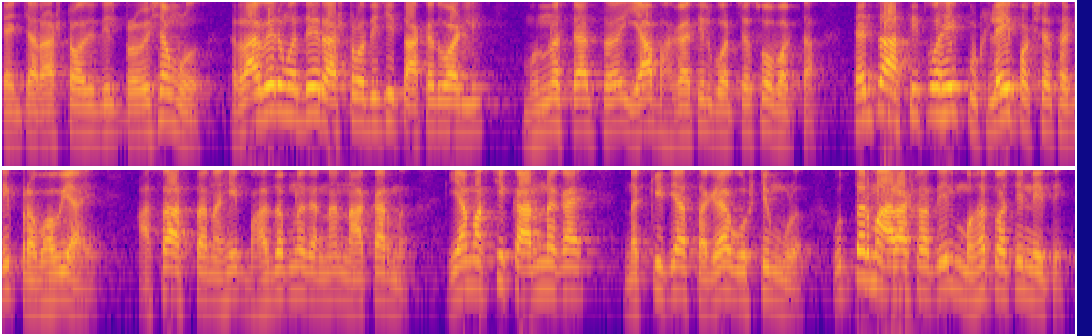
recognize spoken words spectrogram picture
त्यांच्या राष्ट्रवादीतील प्रवेशामुळं रावेरमध्ये राष्ट्रवादीची ताकद वाढली. म्हणूनच त्यांचं या भागातील वर्चस्व बघता त्यांचं अस्तित्व हे कुठल्याही पक्षासाठी प्रभावी आहे. असं असतानाही भाजपनं त्यांना नाकारणं. यामागची कारणं काय? नक्कीच या सगळ्या गोष्टींमुळं. उत्तर महाराष्ट्रातील महत्त्वाचे नेते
